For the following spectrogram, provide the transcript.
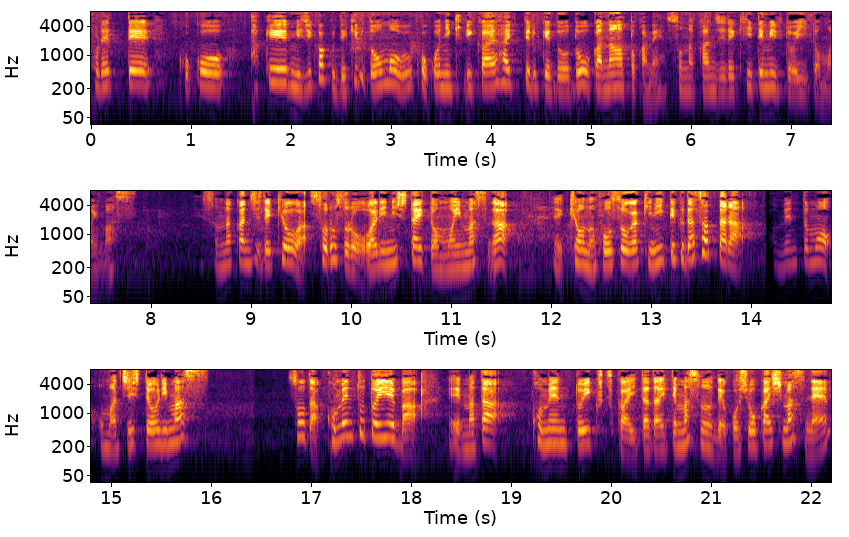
これって、ここ、丈短くできると思う？ここに切り替え入ってるけどどうかな？とかね、そんな感じで聞いてみるといいと思います。そんな感じで今日はそろそろ終わりにしたいと思いますが、え今日の放送が気に入ってくださったら、コメントもお待ちしております。そうだ、コメントといえば、えまたコメントいくつかいただいてますのでご紹介しますね。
